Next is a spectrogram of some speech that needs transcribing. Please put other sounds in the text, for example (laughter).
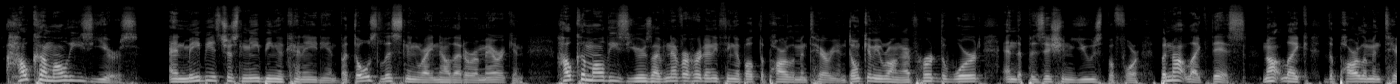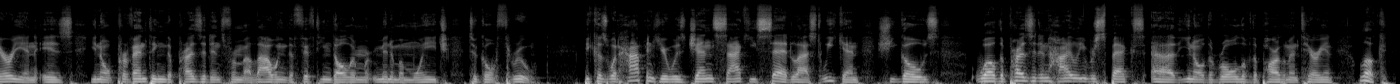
how come all these years, and maybe it's just me being a Canadian, but those listening right now that are American, how come all these years I've never heard anything about the parliamentarian? Don't get me wrong, I've heard the word and the position used before, but not like this. Not like the parliamentarian is, you know, preventing the president from allowing the $15 minimum wage to go through. Because what happened here was Jen Psaki said last weekend, she goes, well, the president highly respects, uh, you know, the role of the parliamentarian. Look,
